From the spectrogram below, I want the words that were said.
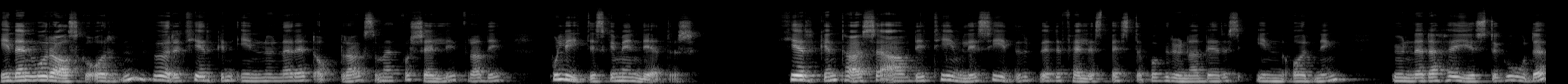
I den moralske orden hører Kirken inn under et oppdrag som er forskjellig fra de politiske myndigheters. Kirken tar seg av de timelige sider ved det felles beste på grunn av deres innordning under det høyeste gode,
